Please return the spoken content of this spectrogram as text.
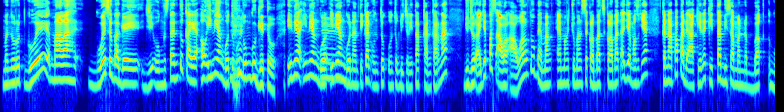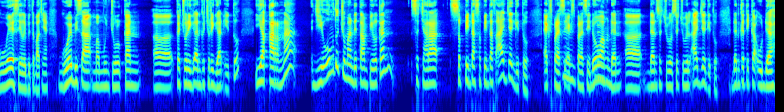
menurut gue malah gue sebagai Jiung Stan tuh kayak oh ini yang gue tunggu-tunggu gitu. Ini yang ini yang gue ini yang gue nantikan untuk untuk diceritakan. Karena jujur aja pas awal-awal tuh memang emang cuman sekelebat sekelebat aja. Maksudnya kenapa pada akhirnya kita bisa menebak gue sih lebih tepatnya. Gue bisa memunculkan eh, kecurigaan-kecurigaan itu ya karena Jiung tuh cuman ditampilkan secara sepintas-sepintas aja gitu. Ekspresi-ekspresi doang dan eh, dan secuil-secuil aja gitu. Dan ketika udah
